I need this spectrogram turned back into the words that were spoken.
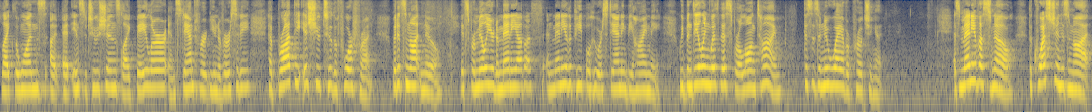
like the ones at, at institutions like Baylor and Stanford University have brought the issue to the forefront, but it's not new. It's familiar to many of us and many of the people who are standing behind me. We've been dealing with this for a long time. This is a new way of approaching it. As many of us know, the question is not,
